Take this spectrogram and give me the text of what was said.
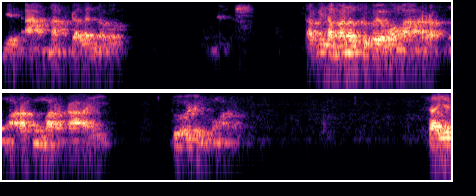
Ya anak kalian wong tapi sama nggak supaya orang Arab, orang Arab markai, boleh orang Arab. Saya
